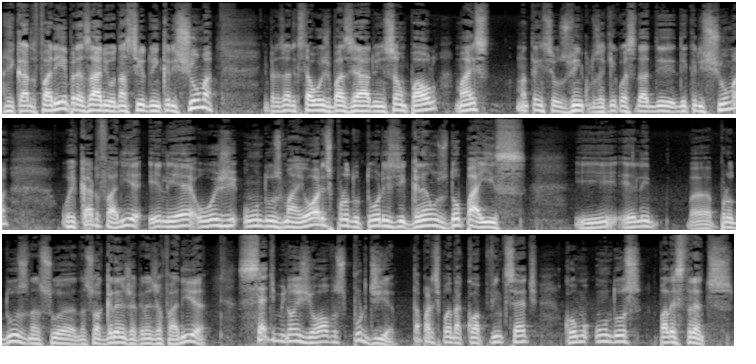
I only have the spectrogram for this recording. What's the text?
Ricardo Faria, empresário nascido em Criciúma, empresário que está hoje baseado em São Paulo, mas mantém seus vínculos aqui com a cidade de, de Criciúma. O Ricardo Faria, ele é hoje um dos maiores produtores de grãos do país. E ele uh, produz na sua, na sua granja, Granja Faria, 7 milhões de ovos por dia. Está participando da COP27 como um dos palestrantes.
